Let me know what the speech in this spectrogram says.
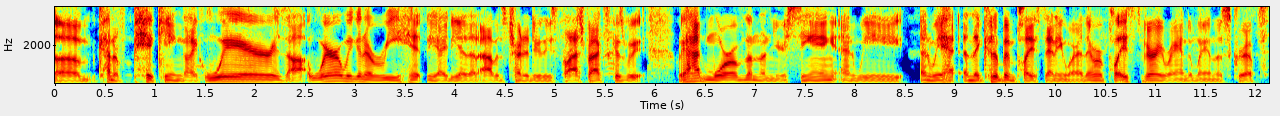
um, kind of picking like where is uh, where are we going to re-hit the idea that Abed's trying to do these flashbacks because we we had more of them than you're seeing, and we and we ha- and they could have been placed anywhere. They were placed very randomly in the script.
